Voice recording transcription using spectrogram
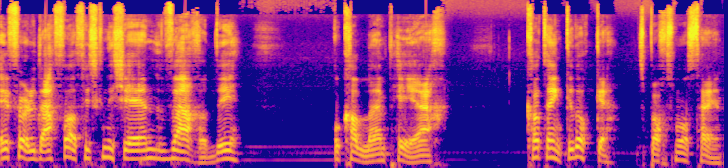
Jeg føler derfor at fisken ikke er en verdig å kalle en PR. Hva tenker dere? Spørsmålstegn.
